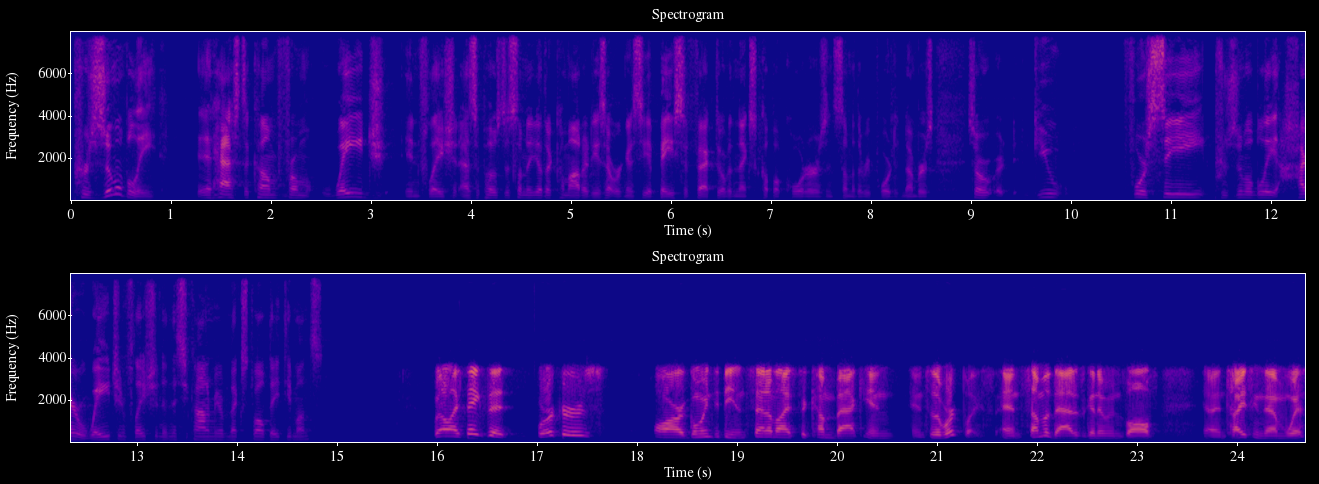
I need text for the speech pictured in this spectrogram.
presumably it has to come from wage inflation as opposed to some of the other commodities that we're going to see a base effect over the next couple of quarters and some of the reported numbers. So, uh, do you foresee presumably higher wage inflation in this economy over the next 12 to 18 months? Well, I think that workers are going to be incentivized to come back in into the workplace, and some of that is going to involve uh, enticing them with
